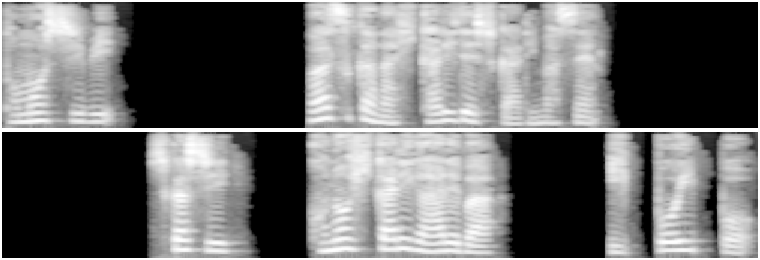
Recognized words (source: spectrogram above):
灯火、わずかな光でしかありません。しかし、この光があれば、一歩一歩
